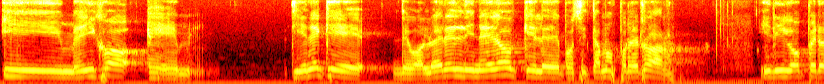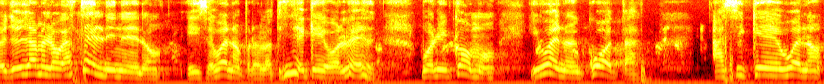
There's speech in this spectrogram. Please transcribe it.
Y me dijo, eh, tiene que devolver el dinero que le depositamos por error. Y digo, pero yo ya me lo gasté el dinero. Y dice, bueno, pero lo tiene que devolver. Bueno, ¿y cómo? Y bueno, en cuotas. Así que bueno,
